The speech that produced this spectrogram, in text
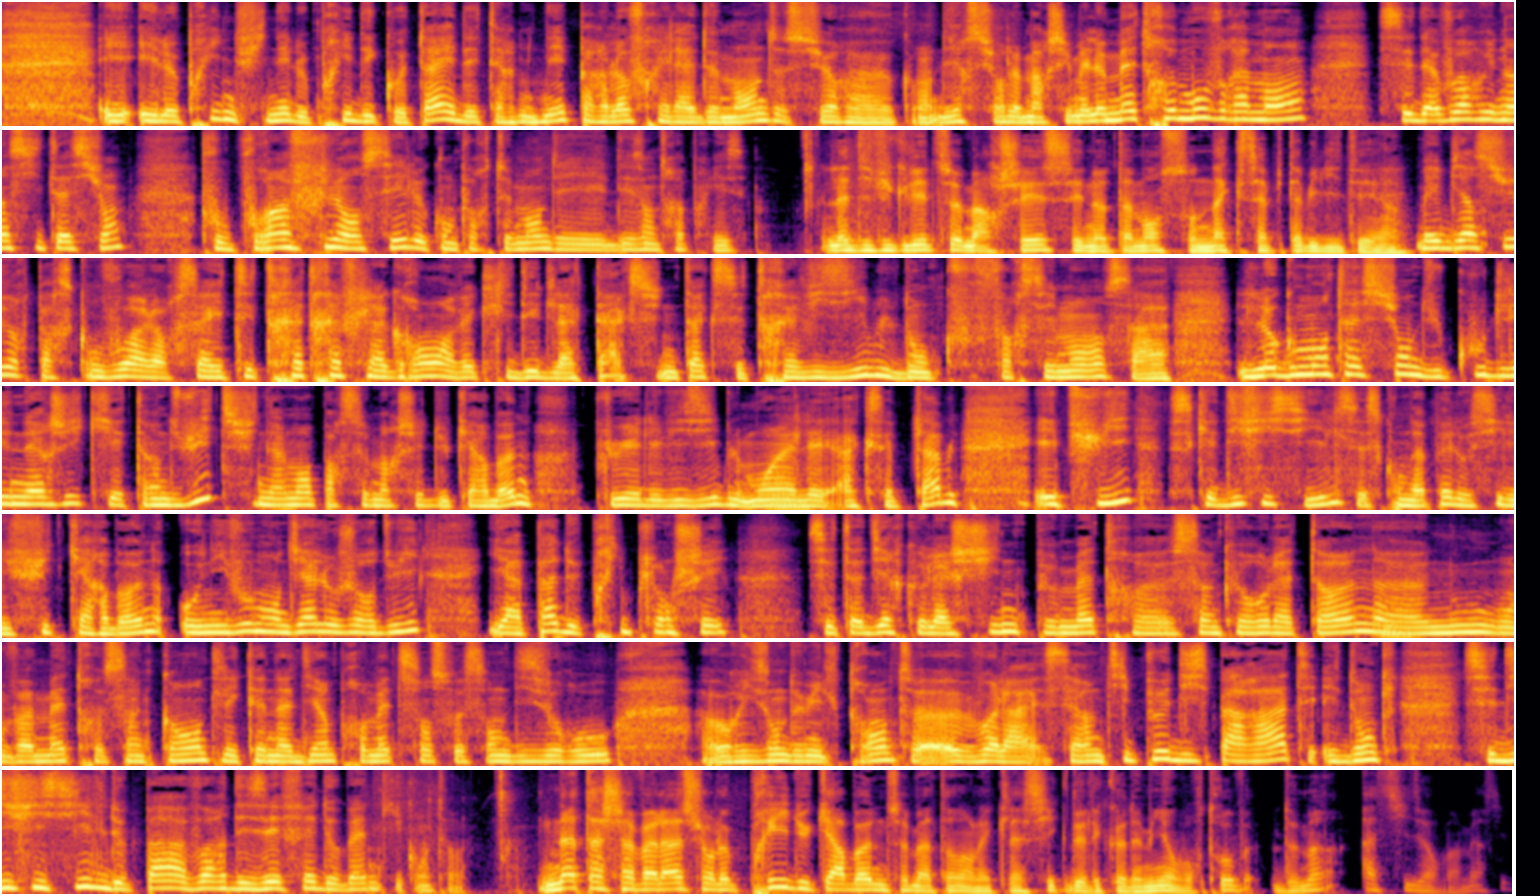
Et, et, le prix, in fine, le prix des quotas est déterminé par l'offre et la demande sur, euh, comment dire, sur le marché. Mais le maître mot vraiment, c'est d'avoir une incitation pour, pour influencer le comportement des, des entreprises. La difficulté de ce marché, c'est notamment son acceptabilité. Hein. Mais bien sûr, parce qu'on voit, alors ça a été très très flagrant avec l'idée de la taxe. Une taxe, c'est très visible, donc forcément, ça, l'augmentation du coût de l'énergie qui est induite finalement par ce marché du carbone, plus elle est visible, moins elle est acceptable. Et puis, ce qui est difficile, c'est ce qu'on appelle aussi les fuites carbone. Au niveau mondial aujourd'hui, il n'y a pas de prix plancher. C'est-à-dire que la Chine peut mettre 5 euh, euros la tonne, euh, nous on va mettre 50, les Canadiens promettent 170 euros à horizon 2030. Euh, voilà, c'est un petit peu disparate et donc c'est difficile de pas avoir des effets d'aubaine qui comptent. Natacha Valla sur le prix du carbone ce matin dans les classiques de l'économie. On vous retrouve demain à 6h20. Merci.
